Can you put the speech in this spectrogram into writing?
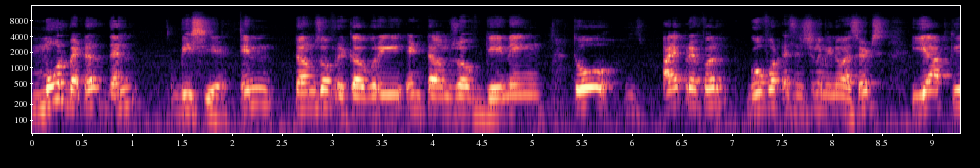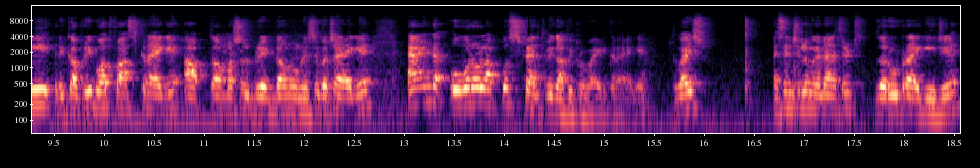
more better than BCA in terms of recovery in terms of gaining तो I prefer go for essential amino acids ये आपकी रिकवरी बहुत फास्ट कराएँगे, आपका मसल ब्रेकडाउन होने से बचाएँगे एंड ओवरऑल आपको स्ट्रेंथ भी काफ़ी प्रोवाइड कराएँगे। तो गाइस एसेंशियल अमीनो एसिड्स ज़रूर ट्राई कीजिए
